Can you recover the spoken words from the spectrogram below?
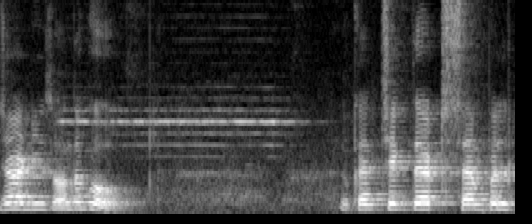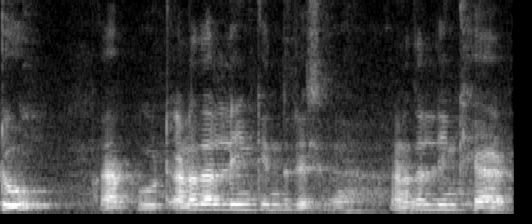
journeys on the go. You can check that sample too. I put another link in the another link here.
